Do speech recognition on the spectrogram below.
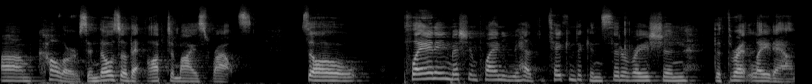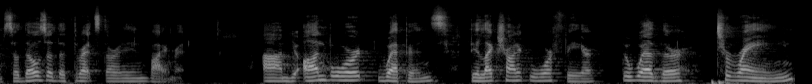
um, colors, and those are the optimized routes. So planning, mission planning, you have to take into consideration the threat laydown. So those are the threats that are in the environment. Um, your onboard weapons, the electronic warfare, the weather, terrain,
